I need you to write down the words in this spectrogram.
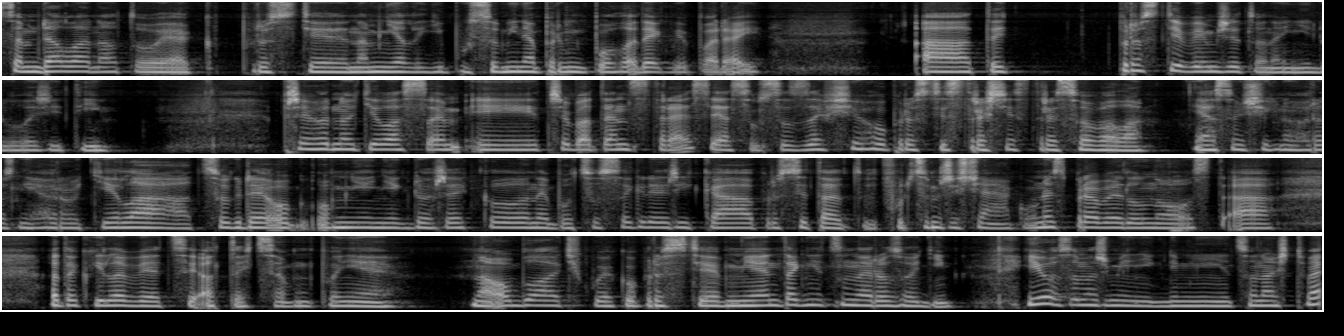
jsem dala na to, jak prostě na mě lidi působí na první pohled, jak vypadají. A teď prostě vím, že to není důležitý. Přehodnotila jsem i třeba ten stres. Já jsem se ze všeho prostě strašně stresovala. Já jsem všechno hrozně hrotila a co kde o, o mě někdo řekl, nebo co se kde říká. Prostě ta, furt jsem řešila nějakou nespravedlnost a, a takovéhle věci. A teď jsem úplně na obláčku, jako prostě mě jen tak něco nerozhodí. Jo, samozřejmě nikdy mě něco naštve,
